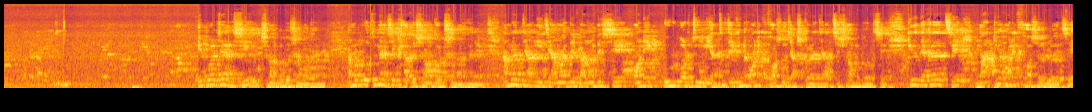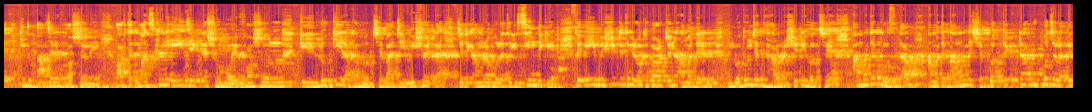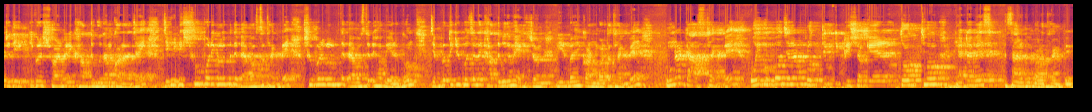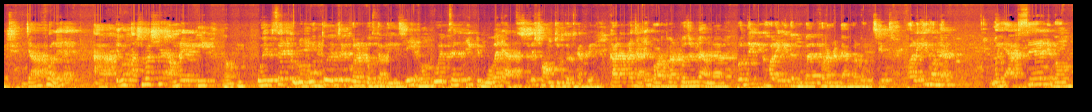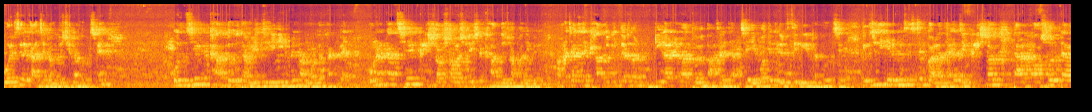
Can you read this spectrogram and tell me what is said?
এ পর্যায়ে আসি সম্ভাব্য সমাধানে। আমরা প্রথমে আসি খাদ্য সংকট সমাধানে। আমরা জানি যে আমাদের বাংলাদেশে অনেক উর্বর জমি আছে যেখানে অনেক ফসল চাষ করা যাচ্ছে, সম্ভব হচ্ছে। কিন্তু দেখা যাচ্ছে মাঠে অনেক ফসল রয়েছে, কিন্তু বাজারে ফসল নেই। অর্থাৎ মাঝখানে এই যে একটা সময়ে ফসলকে লুকিয়ে রাখা হচ্ছে বা যে বিষয়টা যেটাকে আমরা বলে থাকি সিন্ডিকেট তো এই বিষয়টি থেকে রক্ষা পাওয়ার জন্য আমাদের নতুন যে ধারণা সেটি হচ্ছে, আমাদের প্রস্তাব আমাদের বাংলাদেশে প্রত্যেকটা উপজেলাতে যদি একটি করে সরকারি খাদ্য গুদাম করা যায়, যেখানে একটি সুপরিকল্পিত ব্যবস্থা থাকবে। সুপরিকল্পিত ব্যবস্থাটি হবে এরকম যে প্রতিটি উপজেলায় খাদ্য গুদামে একজন নির্বাহী কর্মকর্তা থাকবেন। ওনার কাজ থাকবে ওই উপজেলার প্রত্যেকটি কৃষকের তথ্য ডেটাবেস সার্ভে করা থাকবে। যার ফলে এবং পাশাপাশি আমরা একটি ওয়েবসাইট করব মুক্ত ওয়েবসাইট খোলার প্রস্তাব দিচ্ছি এবং ওয়েবসাইটটি একটি মোবাইল অ্যাপের সাথে সংযুক্ত থাকবে। কারণ আমরা জানি বর্তমান প্রজন্মে আমরা প্রত্যেকটি ঘরে কিন্তু মোবাইল ফোন আমরা ব্যবহার করছি। ফলে কি হবে? ওই অ্যাপসের এবং ওয়েবসের কাজ যেটা হবে সেটা হচ্ছে ওই যে খাদ্য গুদামে যিনি নির্বাহী কর্মকর্তা থাকবেন ওনার কাছে কৃষক সরাসরি এসে খাদ্য জমা দিবে। আমরা জানি যে খাদ্য কিন্তু এখন ডিলারের মাধ্যমে বাজারে যাচ্ছে, এর মধ্যে কিন্তু সিন্ডিকেটটা হচ্ছে। কিন্তু যদি এরকম সিস্টেম করা যায় যে কৃষক তার ফসলটা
